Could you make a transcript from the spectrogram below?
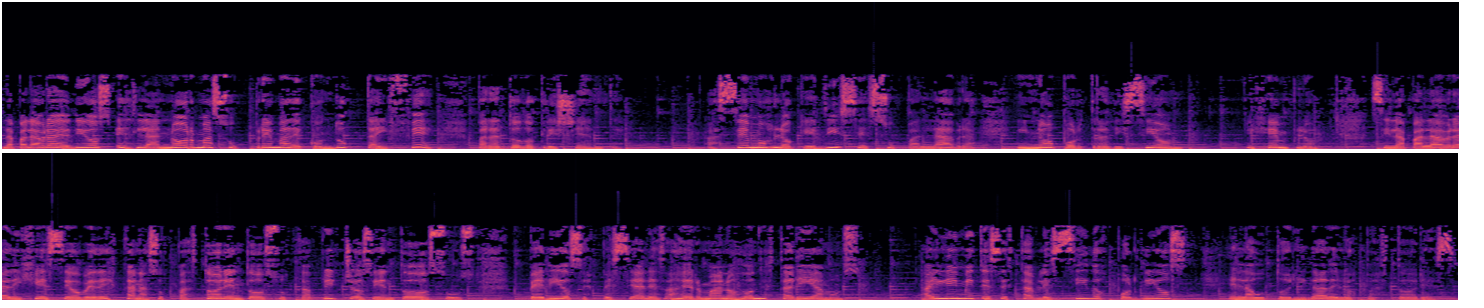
La palabra de Dios es la norma suprema de conducta y fe para todo creyente. Hacemos lo que dice su palabra y no por tradición. Ejemplo, si la palabra dijese obedezcan a sus pastores en todos sus caprichos y en todos sus pedidos especiales, ah hermanos, ¿dónde estaríamos? Hay límites establecidos por Dios en la autoridad de los pastores.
